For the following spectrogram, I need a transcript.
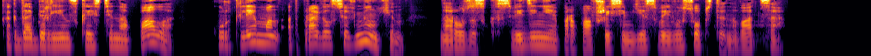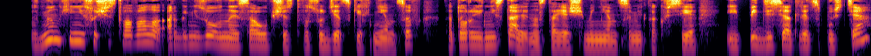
Когда Берлинская стена пала, Курт Лемман отправился в Мюнхен на розыск сведений о пропавшей семье своего собственного отца. В Мюнхене существовало организованное сообщество судетских немцев, которые не стали настоящими немцами, как все, и 50 лет спустя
